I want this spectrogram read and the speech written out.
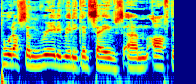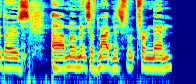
pulled off some really, really good saves um, after those uh, moments of madness from, from them.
